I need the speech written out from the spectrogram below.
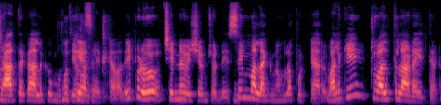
జాతకాలకు ముత్యం ముత్యాలు. సెట్ అవ్వదు ఇప్పుడు చిన్న విషయం చూడండి సింహ లగ్నంలో పుట్టారు వాళ్ళకి ట్వెల్త్ లాడ్ అవుతాడు.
